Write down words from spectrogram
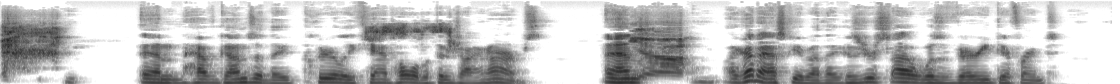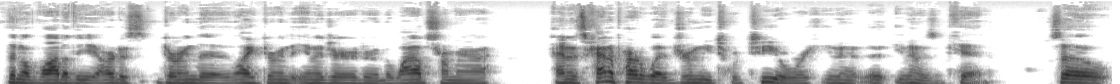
and have guns that they clearly can't hold with their giant arms. And yeah. I got to ask you about that because your style was very different than a lot of the artists during the like during the Image era, during the Wildstorm era and it's kind of part of what drew me to, to your work, even even as a kid. So,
